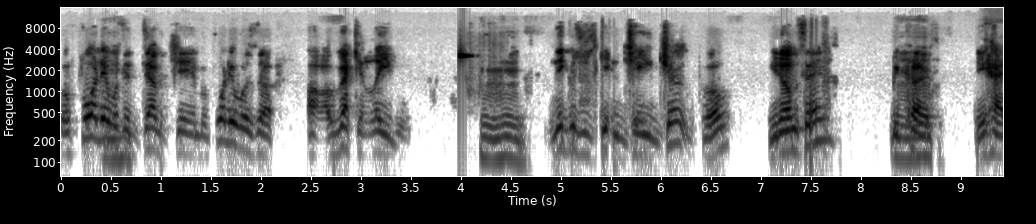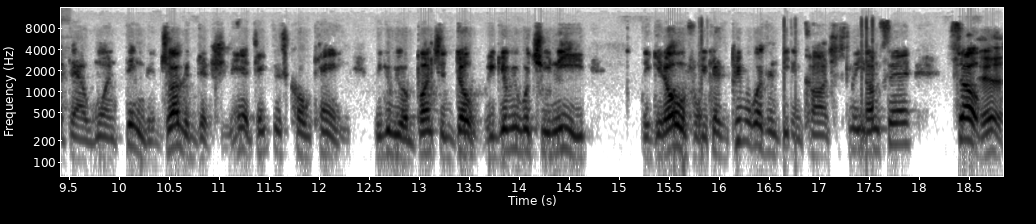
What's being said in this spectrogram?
Before there was a mm-hmm. Def Jam, before there was a, a, a record label, mm-hmm. niggas was getting J jerk, bro. You know what I'm saying? Because mm-hmm. they had that one thing, the drug addiction. Here, take this cocaine. We give you a bunch of dope. We give you what you need to get over because people wasn't thinking consciously. You know what I'm saying? So yeah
